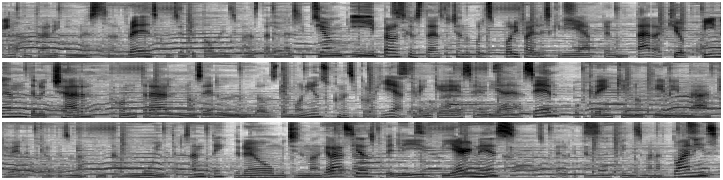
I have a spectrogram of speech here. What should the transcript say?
encontrar en nuestras redes. Como siempre, todos los links van a estar en la descripción. Y para los que nos están escuchando por Spotify, les quería preguntar qué opinan de luchar contra, no sé, los demonios con la psicología. ¿Creen que se debería de hacer o creen que no tiene nada que ver? Creo que es una pregunta muy interesante. De nuevo, muchísimas gracias. Feliz viernes. Espero que tengan un fin de semana tuanis.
